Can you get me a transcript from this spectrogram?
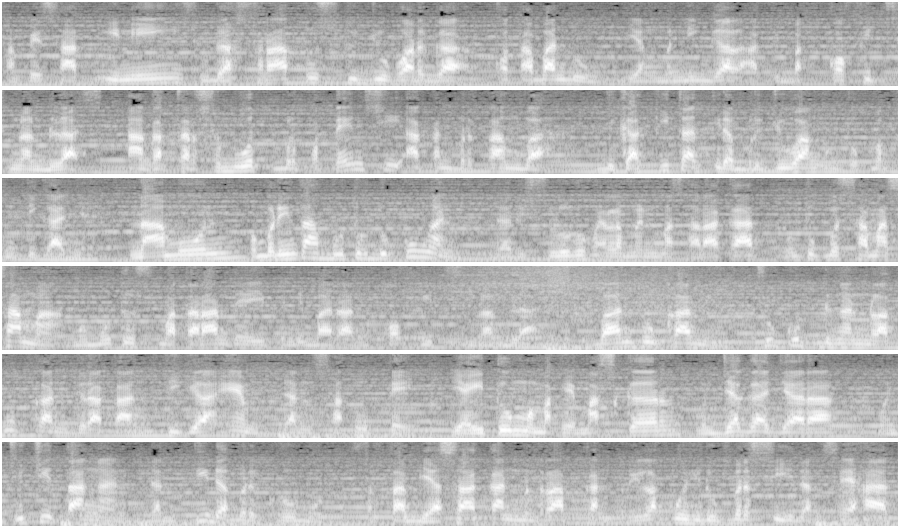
Sampai saat ini sudah 107 warga kota Bandung yang meninggal akibat COVID-19. Angka tersebut berpotensi akan bertambah jika kita tidak berjuang untuk menghentikannya. Namun, pemerintah butuh dukungan dari seluruh elemen masyarakat untuk bersama-sama memutus mata rantai penyebaran COVID-19. Bantu kami cukup dengan melakukan gerakan 3M dan 1T, yaitu memakai masker, menjaga jarak, mencuci tangan, dan tidak berkerumun, serta biasakan menerapkan perilaku hidup bersih dan sehat.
